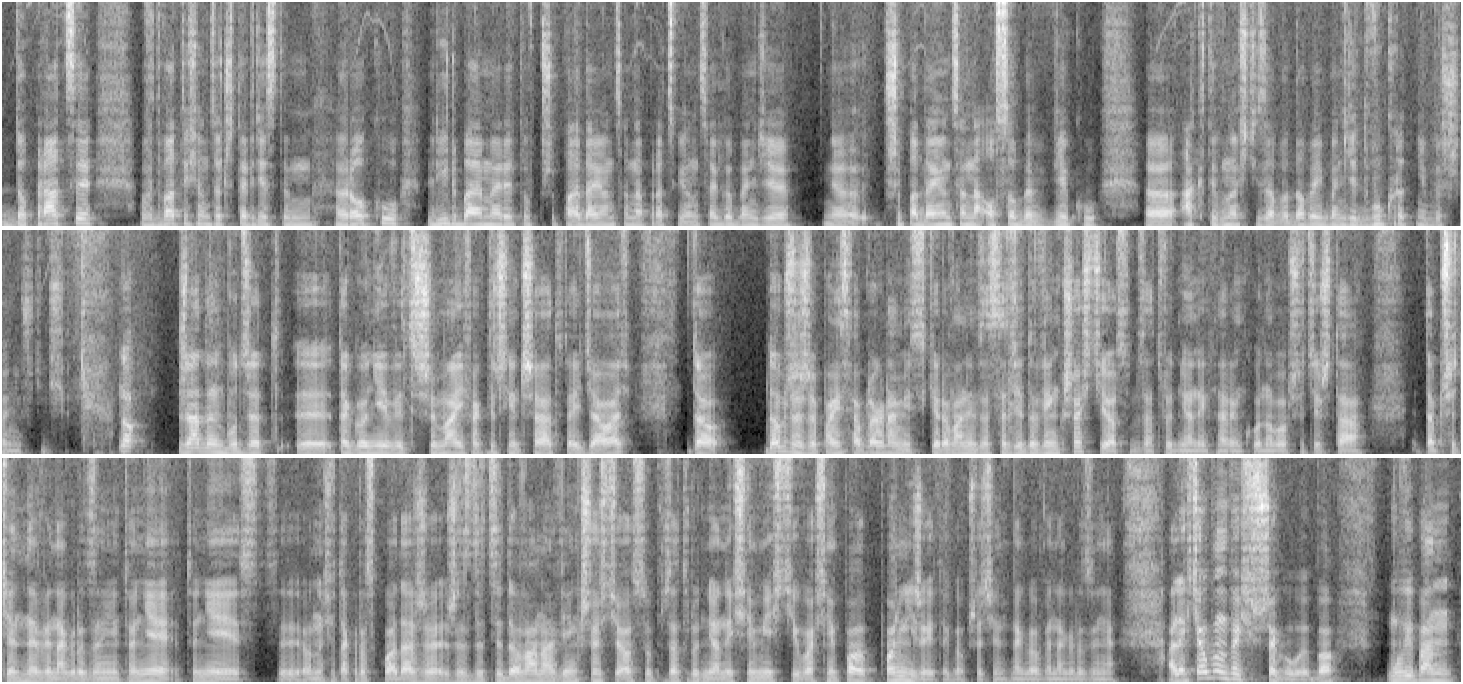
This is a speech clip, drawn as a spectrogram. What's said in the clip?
do pracy. W 2040 roku liczba emerytów przypadająca na pracującego będzie, e, przypadająca na osobę w wieku e, aktywności zawodowej będzie dwukrotnie wyższa niż dzisiaj. No, żaden budżet e, tego nie wytrzyma i faktycznie trzeba tutaj działać. To Dobrze, że Państwa program jest skierowany w zasadzie do większości osób zatrudnionych na rynku, no bo przecież ta, ta przeciętne wynagrodzenie to nie, to nie jest, y, ono się tak rozkłada, że, że zdecydowana większość osób zatrudnionych się mieści właśnie po, poniżej tego przeciętnego wynagrodzenia. Ale chciałbym wejść w szczegóły, bo mówi Pan, y,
